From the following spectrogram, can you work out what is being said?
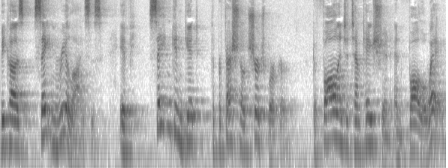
Because Satan realizes if Satan can get the professional church worker to fall into temptation and fall away,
